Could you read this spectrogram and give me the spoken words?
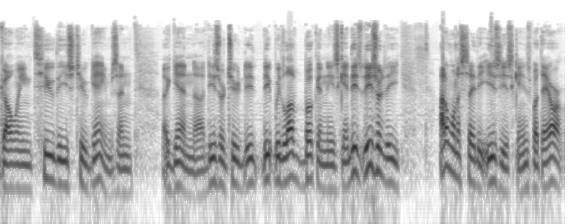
going to these two games, and again, these are two. We love booking these games. These these are the I don't want to say the easiest games, but they are.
